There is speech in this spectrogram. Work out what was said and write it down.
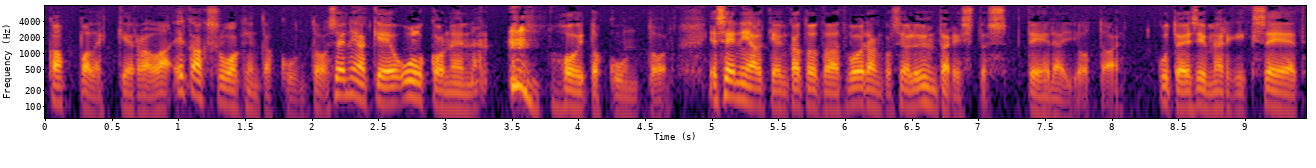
kappale kerrallaan. Ekaksi ruokintakuntoon, sen jälkeen ulkoinen hoitokuntoon. Ja sen jälkeen katsotaan, että voidaanko siellä ympäristössä tehdä jotain. Kuten esimerkiksi se, että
